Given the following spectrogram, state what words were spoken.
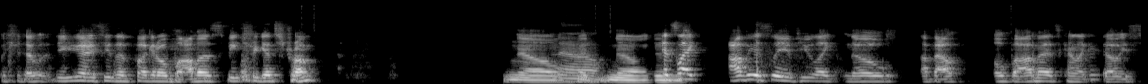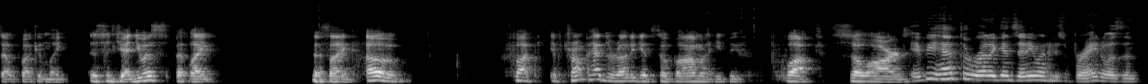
we should. Do you guys see the fucking Obama speech against Trump? No, No. I, no. I. It's like obviously, if you like know about Obama, it's kind of like oh, he's so fucking like disingenuous, but like it's like oh, fuck. If Trump had to run against Obama, he'd be fucked so hard. If he had to run against anyone whose brain wasn't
